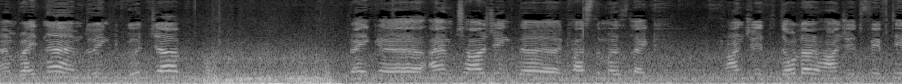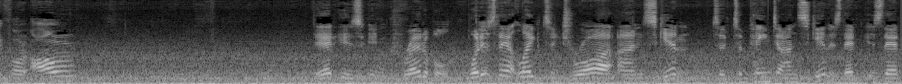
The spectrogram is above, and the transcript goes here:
And right now i'm doing a good job. Like uh, I'm charging the customers like hundred dollar, hundred fifty for hour. That is incredible. What is that like to draw on skin? To, to paint on skin? Is that is that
